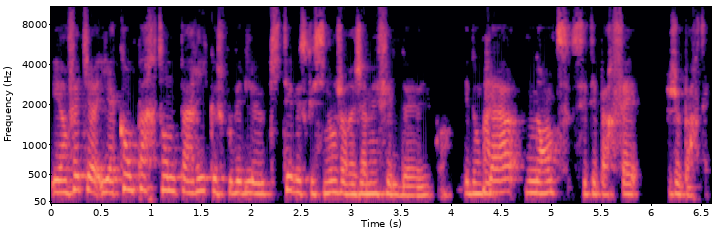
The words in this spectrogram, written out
Et en fait, il y a, a qu'en partant de Paris que je pouvais le quitter parce que sinon j'aurais jamais fait le deuil. Quoi. Et donc ouais. là, Nantes, c'était parfait, je partais.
